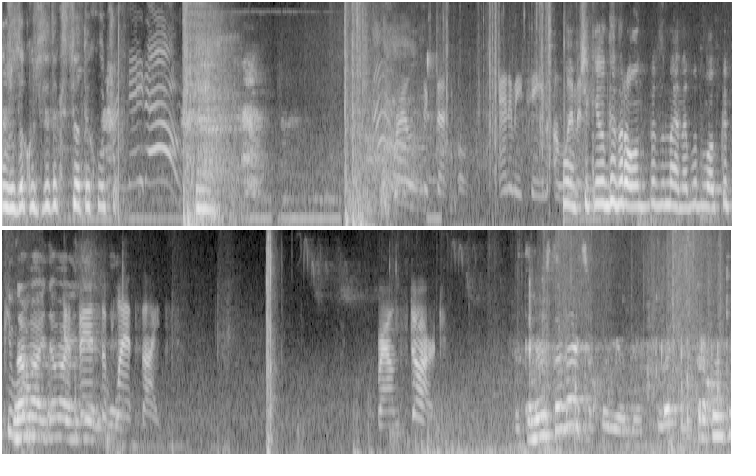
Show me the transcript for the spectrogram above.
Хуже закусити так стяти хочу. Хлопчики, один раунд без мене, будь ласка, пів. Давай, давай, Defend йди. the йди. plant sites. Round start. Ти не виставляйся хуйню, блядь. Бачиш рахунки?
